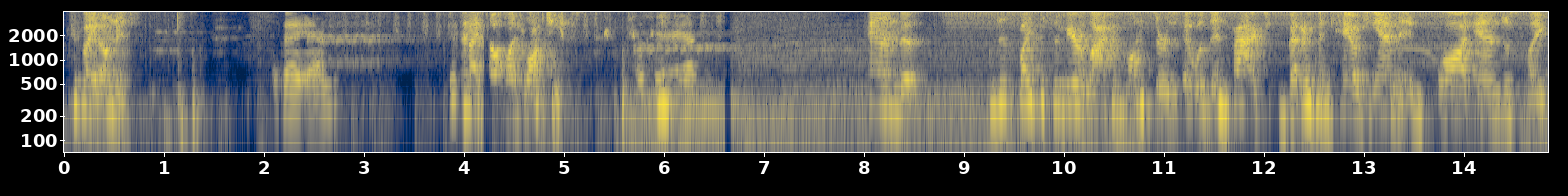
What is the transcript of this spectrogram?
because I own it, Okay, and and I felt like watching it. okay, and And despite the severe lack of monsters, it was in fact better than KOTM in plot and just like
